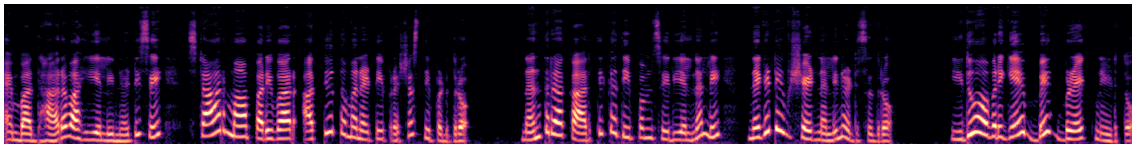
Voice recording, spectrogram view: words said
ಎಂಬ ಧಾರಾವಾಹಿಯಲ್ಲಿ ನಟಿಸಿ ಸ್ಟಾರ್ ಮಾ ಪರಿವಾರ್ ಅತ್ಯುತ್ತಮ ನಟಿ ಪ್ರಶಸ್ತಿ ಪಡೆದ್ರು. ನಂತರ ಕಾರ್ತಿಕ ದೀಪಂ ಸೀರಿಯಲ್ನಲ್ಲಿ ನೆಗೆಟಿವ್ ಶೇಡ್ನಲ್ಲಿ ನಟಿಸಿದ್ರು. ಇದು ಅವರಿಗೆ ಬಿಗ್ ಬ್ರೇಕ್ ನೀಡಿತು.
